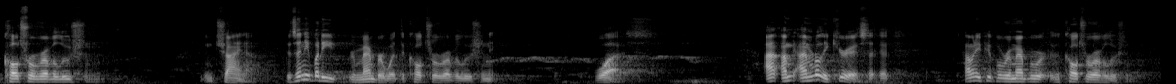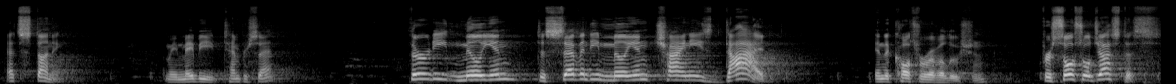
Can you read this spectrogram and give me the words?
The Cultural Revolution in China. Does anybody remember what the Cultural Revolution was? I'm, I'm really curious. Uh, how many people remember the Cultural Revolution? That's stunning. I mean, maybe 10%? 30 million to 70 million Chinese died in the Cultural Revolution for social justice.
